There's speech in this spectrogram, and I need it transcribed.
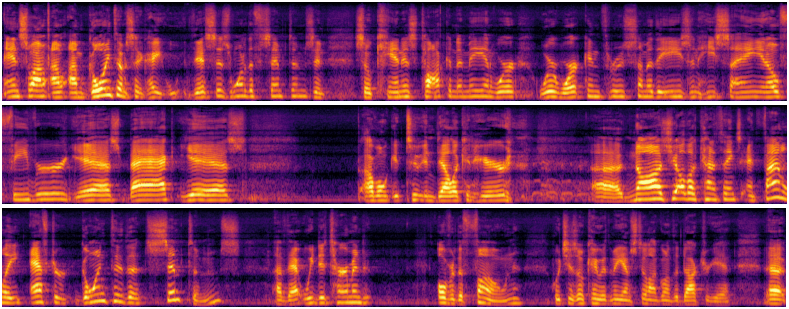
And so I'm, I'm going through, I'm saying, hey, this is one of the symptoms. And so Ken is talking to me, and we're, we're working through some of these, and he's saying, you know, fever, yes, back, yes I won't get too indelicate here. Uh, nausea, all those kind of things. And finally, after going through the symptoms of that, we determined over the phone, which is okay with me, I'm still not going to the doctor yet. Uh,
